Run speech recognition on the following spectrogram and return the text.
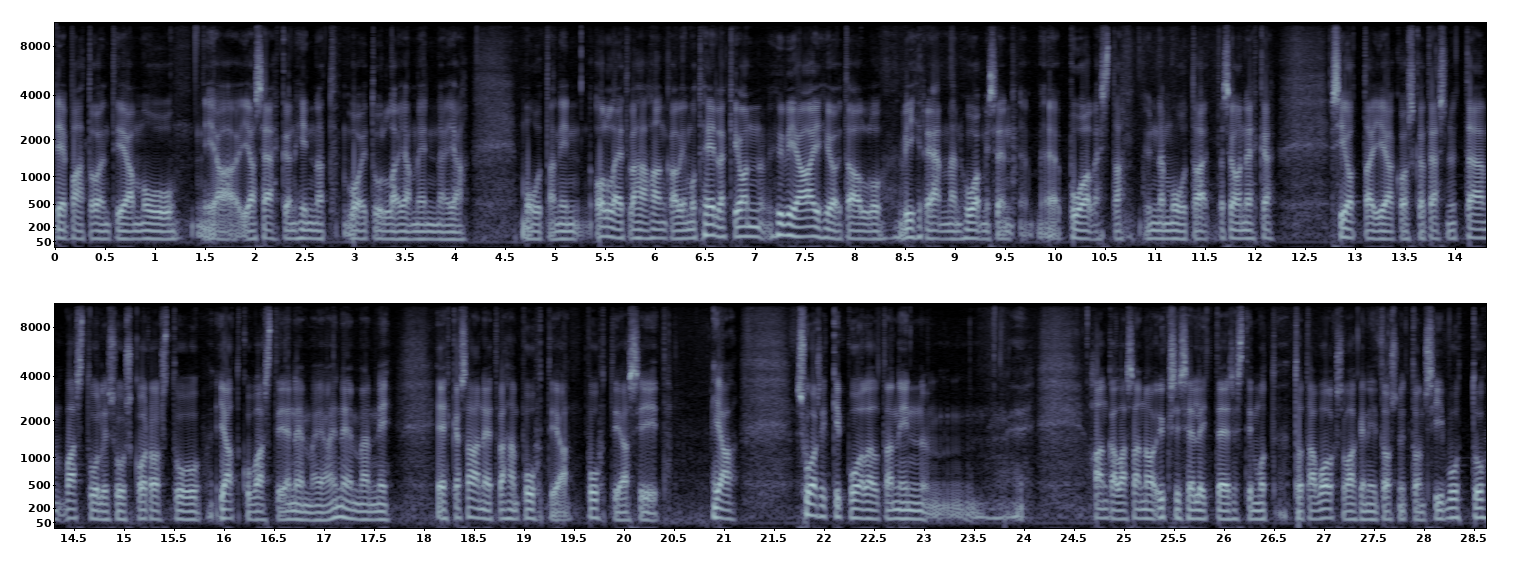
debatointi ja muu, ja, ja sähkön hinnat voi tulla ja mennä, ja muuta, niin olleet vähän hankalia, mutta heilläkin on hyviä aiheita ollut vihreämmän huomisen puolesta ynnä muuta, että se on ehkä sijoittajia, koska tässä nyt tämä vastuullisuus korostuu jatkuvasti enemmän ja enemmän, niin ehkä saaneet vähän puhtia, puhtia siitä. Ja suosikkipuolelta, niin mm, hankala sanoa yksiselitteisesti, mutta tota Volkswageni tuossa nyt on sivuttu.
